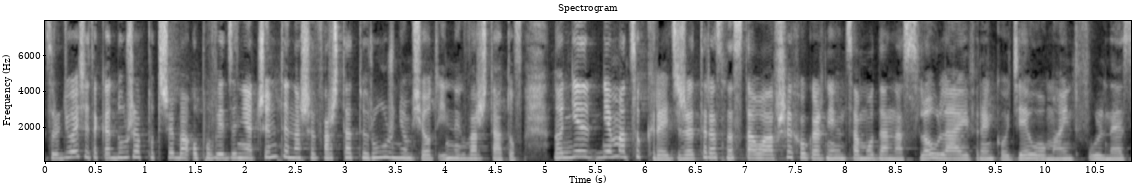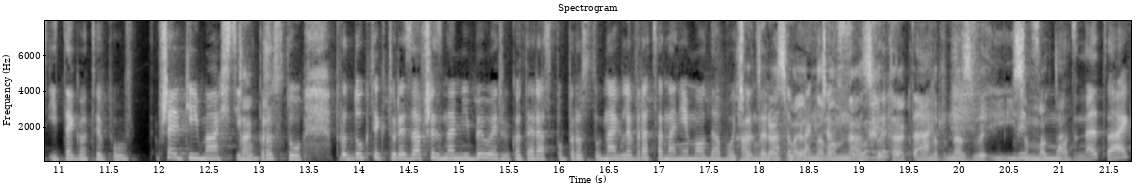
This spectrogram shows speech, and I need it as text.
zrodziła się taka duża potrzeba opowiedzenia, czym te nasze warsztaty różnią się od innych warsztatów. No nie, nie ma co kryć, że teraz nastała wszechogarniająca moda na slow life, rękodzieło, mindfulness i tego typu wszelkiej maści. Tak. Po prostu produkty, które zawsze z nami były, tylko teraz po prostu nagle wraca na nie moda, bo Ale teraz na to mają nową czasu. nazwę, tak, mają nową nazwę i, i są Więc modne. tak.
